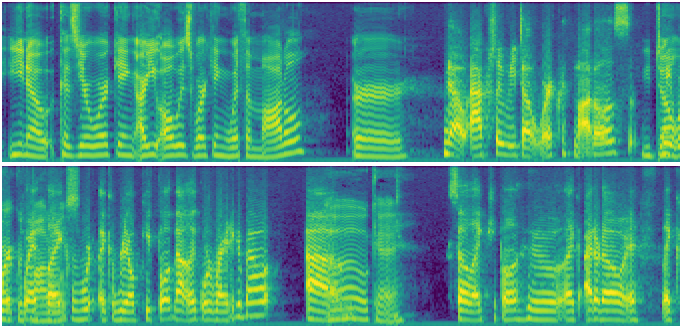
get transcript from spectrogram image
you know because you're working are you always working with a model or no, actually, we don't work with models. you don't we work, with, with, models like r- like real people that like we're writing about. Um, oh okay So like people who like I don't know if like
